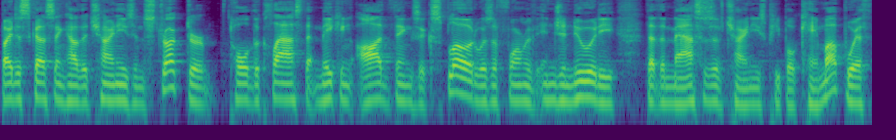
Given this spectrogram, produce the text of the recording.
by discussing how the Chinese instructor told the class that making odd things explode was a form of ingenuity that the masses of Chinese people came up with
